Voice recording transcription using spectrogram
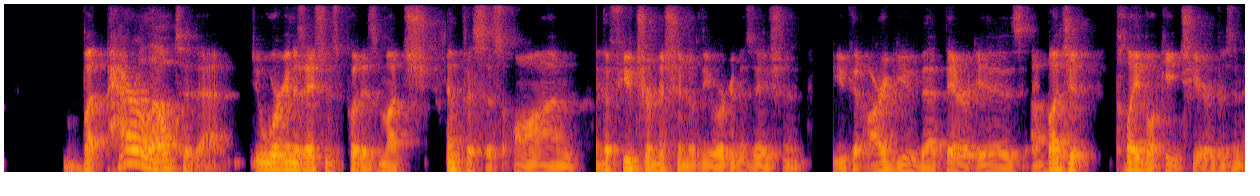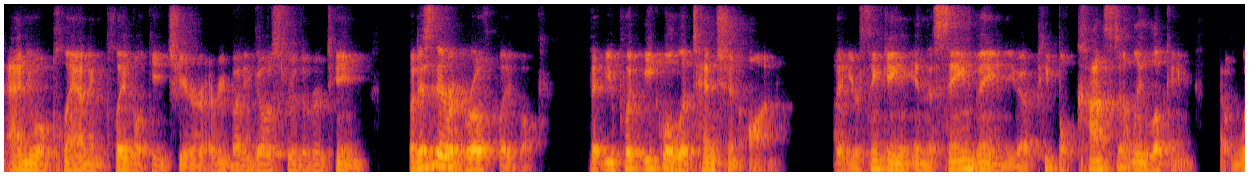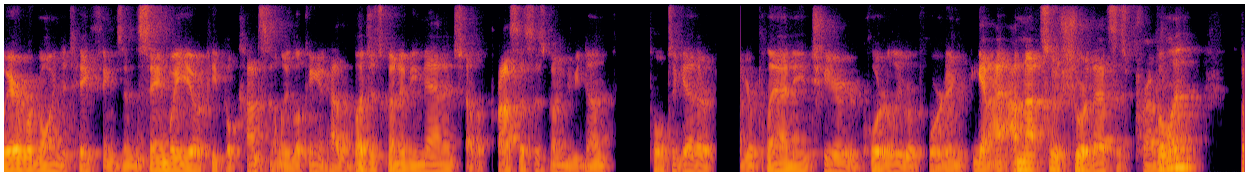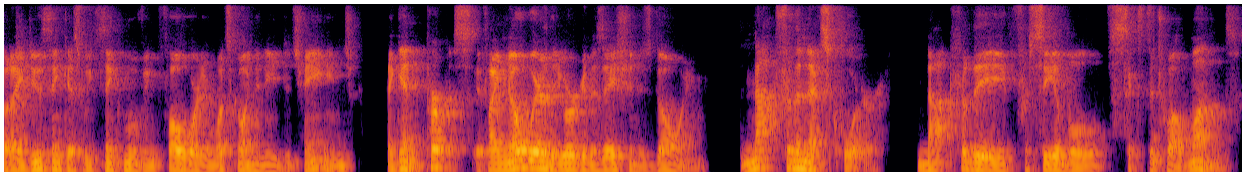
But parallel to that, do organizations put as much emphasis on the future mission of the organization? You could argue that there is a budget playbook each year, there's an annual planning playbook each year. Everybody goes through the routine. But is there a growth playbook that you put equal attention on? That you're thinking in the same vein, you have people constantly looking where we're going to take things in the same way you have people constantly looking at how the budget's going to be managed, how the process is going to be done, pulled together your plan each year, your quarterly reporting. Again, I, I'm not so sure that's as prevalent, but I do think as we think moving forward and what's going to need to change, again, purpose. If I know where the organization is going, not for the next quarter, not for the foreseeable six to 12 months,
